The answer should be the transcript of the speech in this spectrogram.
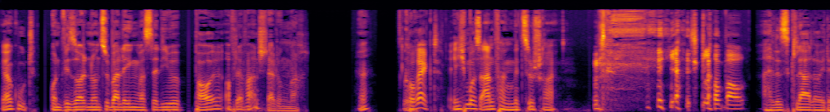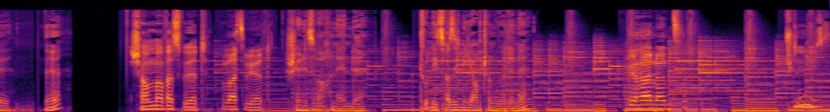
Ja, gut. Und wir sollten uns überlegen, was der liebe Paul auf der Veranstaltung macht. So. Korrekt. Ich muss anfangen mitzuschreiben. ja, ich glaube auch. Alles klar, Leute. Ne? Schauen wir mal, was wird. Was wird? Schönes Wochenende. Tut nichts, was ich nicht auch tun würde, ne? Wir hören uns. Tschüss.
